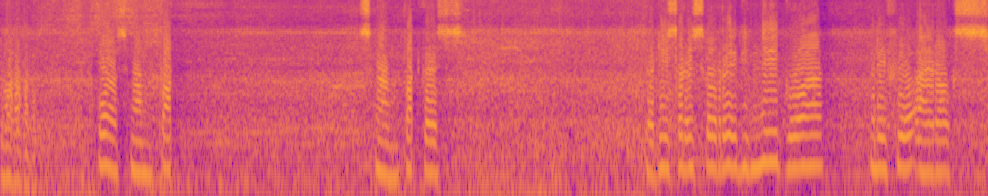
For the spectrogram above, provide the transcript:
Wah, ya setengah empat guys. Jadi sore-sore gini gua review Aerox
